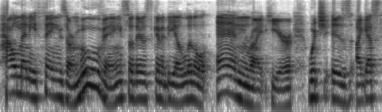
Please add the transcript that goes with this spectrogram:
how many things are moving. So there's gonna be a little n right here, which is, I guess,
